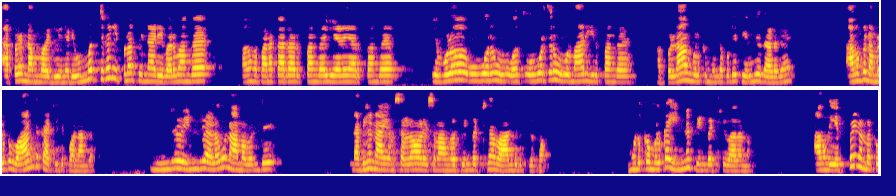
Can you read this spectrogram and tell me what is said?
அப்புறம் நம்ம என்னுடைய உம்மத்துகள் இப்போலாம் பின்னாடி வருவாங்க. அவங்க பணக்காரராக இருப்பாங்க ஏழையாக இருப்பாங்க. எவ்வளோ ஒவ்வொரு ஒவ்வொருத்தரும் ஒவ்வொரு மாதிரி இருப்பாங்க. அப்படிலாம் அவங்களுக்கு முன்னக்கூட்டியே தெரிஞ்சதால தான் அவங்க நம்மளுக்கு வாழ்ந்து காட்டிட்டு போனாங்க. இன்று இன்று நாம் வந்து நபிகள் நாயகம் ஸல்லல்லாஹு அலைஹி அவங்களை பின்பற்றி தான் வாழ்ந்துக்கிட்டு இருக்கோம். முழுக்க முழுக்க இன்னும் பின்பற்றி வாழணும். அவங்க எப்படி நமக்கு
